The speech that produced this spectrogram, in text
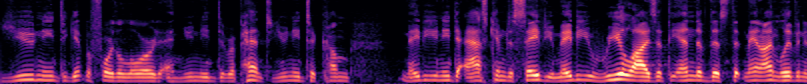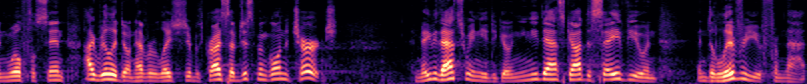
you need to get before the Lord and you need to repent. You need to come. Maybe you need to ask Him to save you. Maybe you realize at the end of this that, man, I'm living in willful sin. I really don't have a relationship with Christ. I've just been going to church. And maybe that's where you need to go. And you need to ask God to save you and, and deliver you from that.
